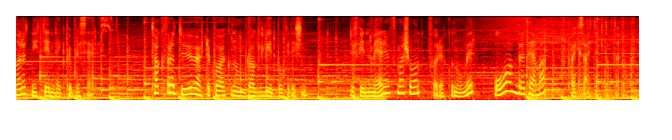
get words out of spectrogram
når et nytt innlegg publiseres. Takk for at du hørte på Økonomblogg lydbokedition. Du finner mer informasjon for økonomer og andre tema på excitec.no.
